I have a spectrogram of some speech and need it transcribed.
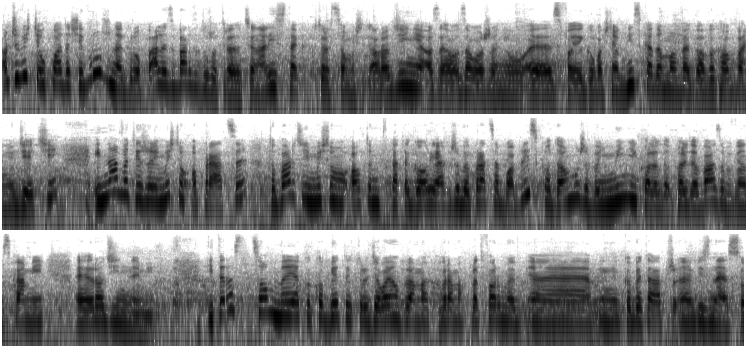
oczywiście układa się w różne grupy, ale jest bardzo dużo tradycjonalistek, które chcą myśleć o rodzinie, o, za, o założeniu e, swojego właśnie ogniska domowego, o wychowywaniu dzieci i nawet jeżeli myślą o pracy, to bardziej myślą o tym w kategoriach, żeby praca była blisko domu, żeby mini kolidowała z obowiązkami e, rodzinnymi. I teraz co my jako kobiety, które działają w ramach, w ramach platformy e, Kobieta Biznesu,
